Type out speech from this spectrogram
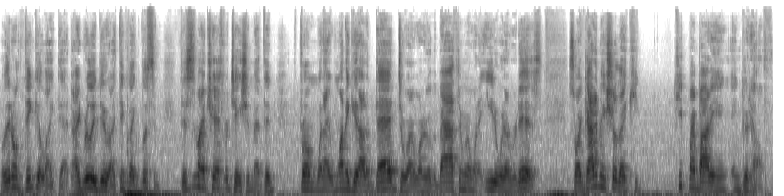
Well, they don't think it like that. I really do. I think, like, listen, this is my transportation method from when I want to get out of bed to where I want to go to the bathroom or I want to eat or whatever it is. So I got to make sure that I keep keep my body in, in good health,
